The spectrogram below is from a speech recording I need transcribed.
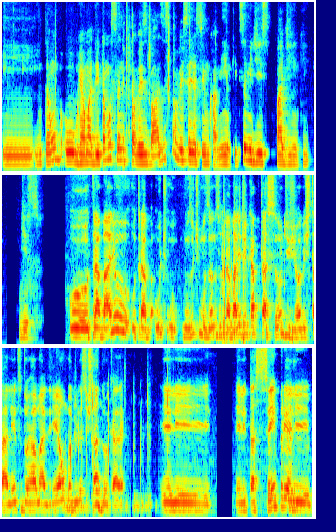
E então o Real Madrid está mostrando que talvez bases talvez seja assim um caminho. O que, que você me diz, Padinho, disso? O trabalho, o tra... nos últimos anos, o trabalho de captação de jovens talentos do Real Madrid é um bagulho assustador, cara. Ele, ele tá sempre ali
